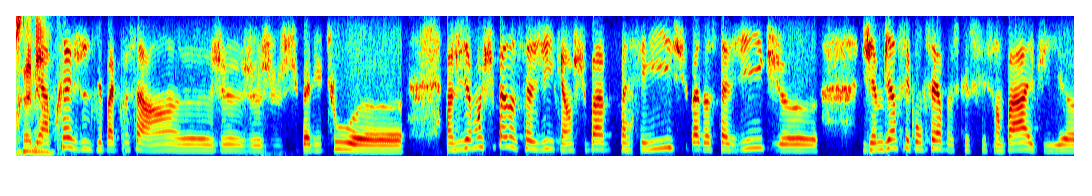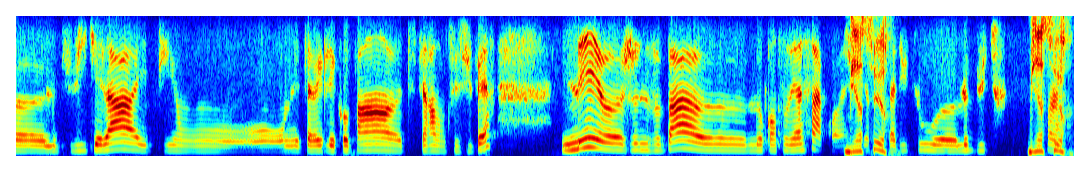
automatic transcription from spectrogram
Très Mais après, je ne sais pas que ça. Hein. euh, je, je, je suis pas du tout. Euh... Enfin, je veux dire, moi, je suis pas nostalgique. Hein. Je suis pas passéiste. Je suis pas nostalgique. Je j'aime bien ces concerts parce que c'est sympa et puis euh, le public est là et puis on, on est avec les copains, etc. Donc c'est super. Mais euh, je ne veux pas euh, me cantonner à ça. Quoi. Bien sûr. C'est pas du tout euh, le but. Bien Voilà. sûr,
